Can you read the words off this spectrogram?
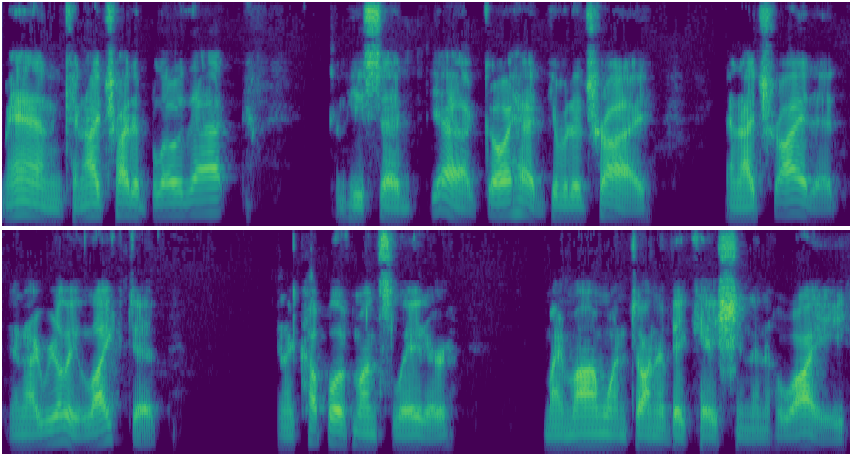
Man, can I try to blow that? And he said, Yeah, go ahead, give it a try. And I tried it and I really liked it. And a couple of months later, my mom went on a vacation in Hawaii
